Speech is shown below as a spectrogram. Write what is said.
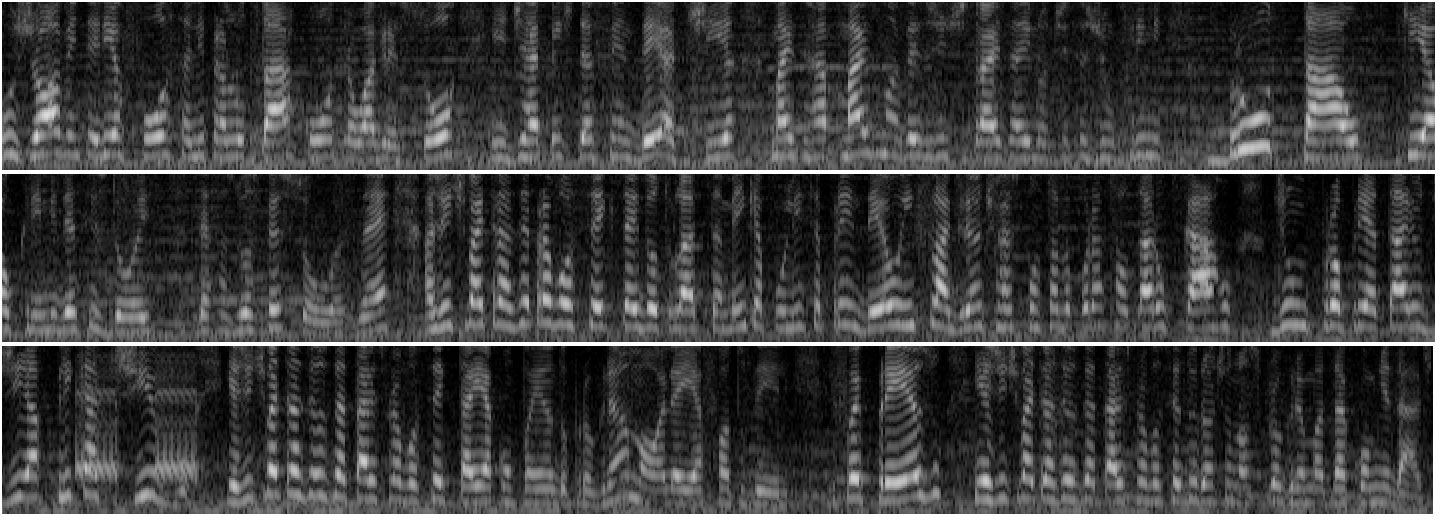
o jovem teria força ali para lutar contra o agressor e de repente defender a tia, mas mais uma vez a gente traz aí notícias de um crime brutal, que é o crime desses dois, dessas duas pessoas, né? A gente vai trazer para você que está aí do outro lado também que a polícia prendeu em flagrante o responsável por assaltar o carro de um proprietário de aplicativo. E a gente vai trazer os detalhes para você que está aí acompanhando o programa, olha aí a foto dele. Ele foi preso e a gente vai trazer os detalhes para você durante o nosso programa da comunidade.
